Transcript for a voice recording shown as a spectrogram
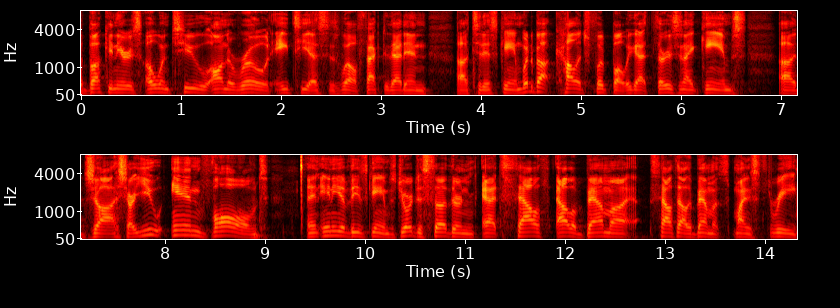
the Buccaneers 0-2 on the road, ATS as well. Factor that in uh, to this game. What about college football? We got Thursday night games. Uh, Josh, are you involved in any of these games? Georgia Southern at South Alabama, South Alabama minus three.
